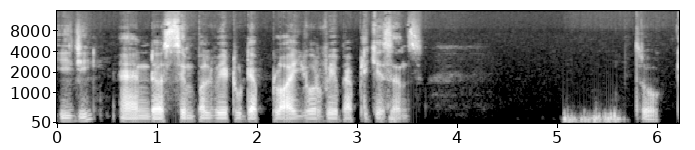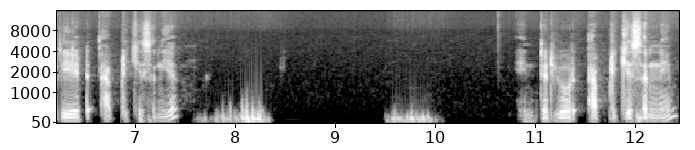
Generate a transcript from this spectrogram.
easy and simple way to deploy your web applications. So create application here. Enter your application name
